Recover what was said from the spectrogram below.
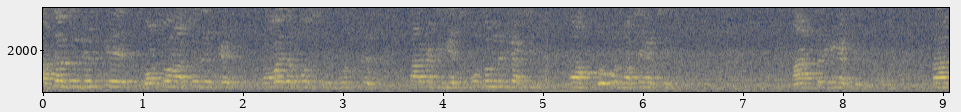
আচার্যদেরকে বর্তমান আচার্যদেরকে সবাই যা বসতে তার কাছে গেছে প্রথম দিন গেছি। অক্টোবর মাসে গেছে আট তারিখে গেছি। তার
